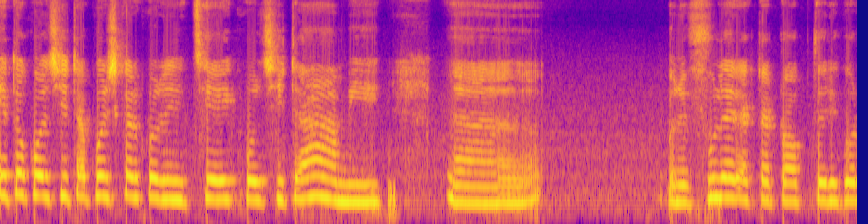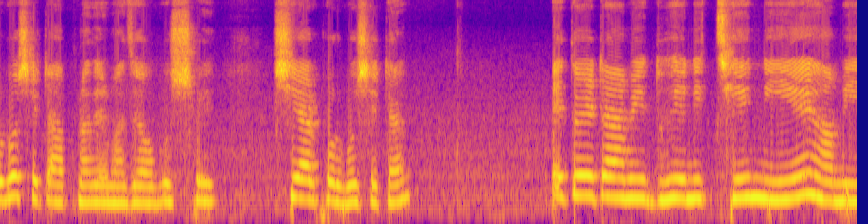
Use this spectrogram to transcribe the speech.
এই তো কলসিটা পরিষ্কার করে নিচ্ছি। এই কলসিটা আমি মানে ফুলের একটা টপ তৈরি করব। সেটা আপনাদের মাঝে অবশ্যই শেয়ার করব সেটা। এই তো এটা আমি ধুয়ে নিচ্ছি। নিয়ে আমি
